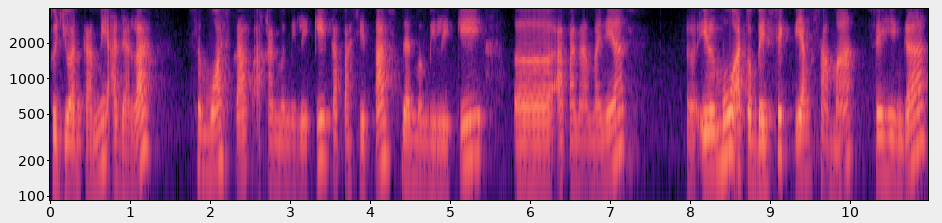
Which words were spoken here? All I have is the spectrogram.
tujuan kami adalah semua staf akan memiliki kapasitas dan memiliki eh, apa namanya eh, ilmu atau basic yang sama sehingga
